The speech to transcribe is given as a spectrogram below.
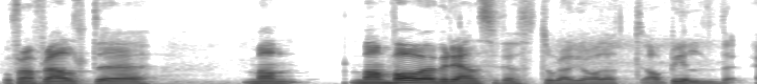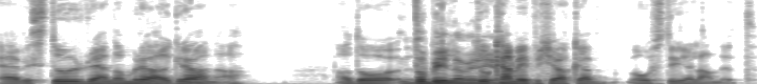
Och framförallt, eh, man, man var överens i den stora grad att ja, bild är vi större än de rödgröna. Ja, då, Då bildar vi då kan vi försöka att styra landet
